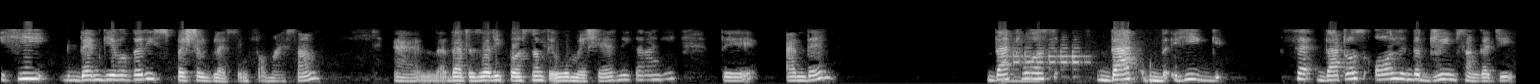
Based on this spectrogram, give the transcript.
he then gave a very special blessing for my son. And that is very personal, te wo main share nahi karangi. Te, and then that was, that he said, that was all in the dream, Sangaji.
